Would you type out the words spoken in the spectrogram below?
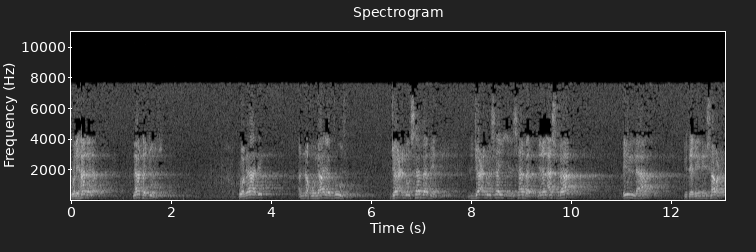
ولهذا لا, لا تجوز. وذلك أنه لا يجوز جعل سبب جعل شيء سبب من الأسباب إلا بدليل شرعي.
